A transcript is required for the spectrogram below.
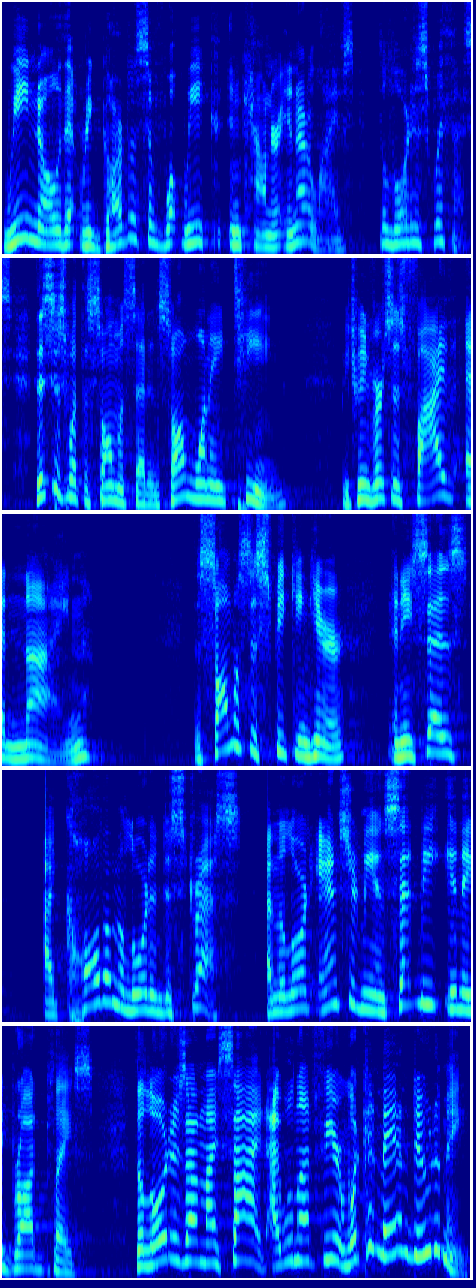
we know that regardless of what we encounter in our lives, the Lord is with us. This is what the psalmist said in Psalm 118, between verses 5 and 9. The psalmist is speaking here, and he says, I called on the Lord in distress, and the Lord answered me and set me in a broad place. The Lord is on my side. I will not fear. What can man do to me?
